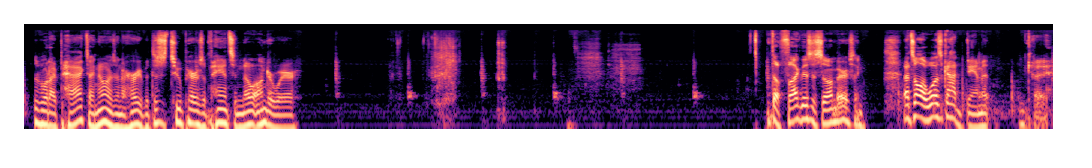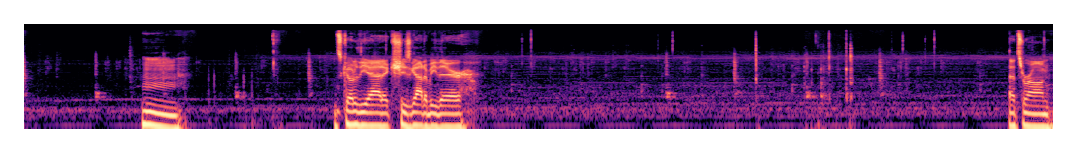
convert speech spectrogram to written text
This is what I packed? I know I was in a hurry, but this is two pairs of pants and no underwear. The fuck? This is so embarrassing. That's all it was? God damn it. Okay. Hmm. Let's go to the attic. She's got to be there. That's wrong.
